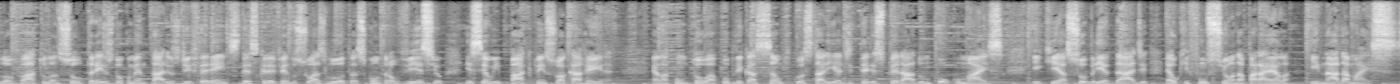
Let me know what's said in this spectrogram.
Lovato lançou três documentários diferentes descrevendo suas lutas contra o vício e seu impacto em sua carreira. Ela contou à publicação que gostaria de ter esperado um pouco mais e que a sobriedade é o que funciona para ela e nada mais.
